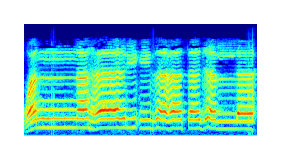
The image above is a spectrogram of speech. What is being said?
والنهار إذا تجلى.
